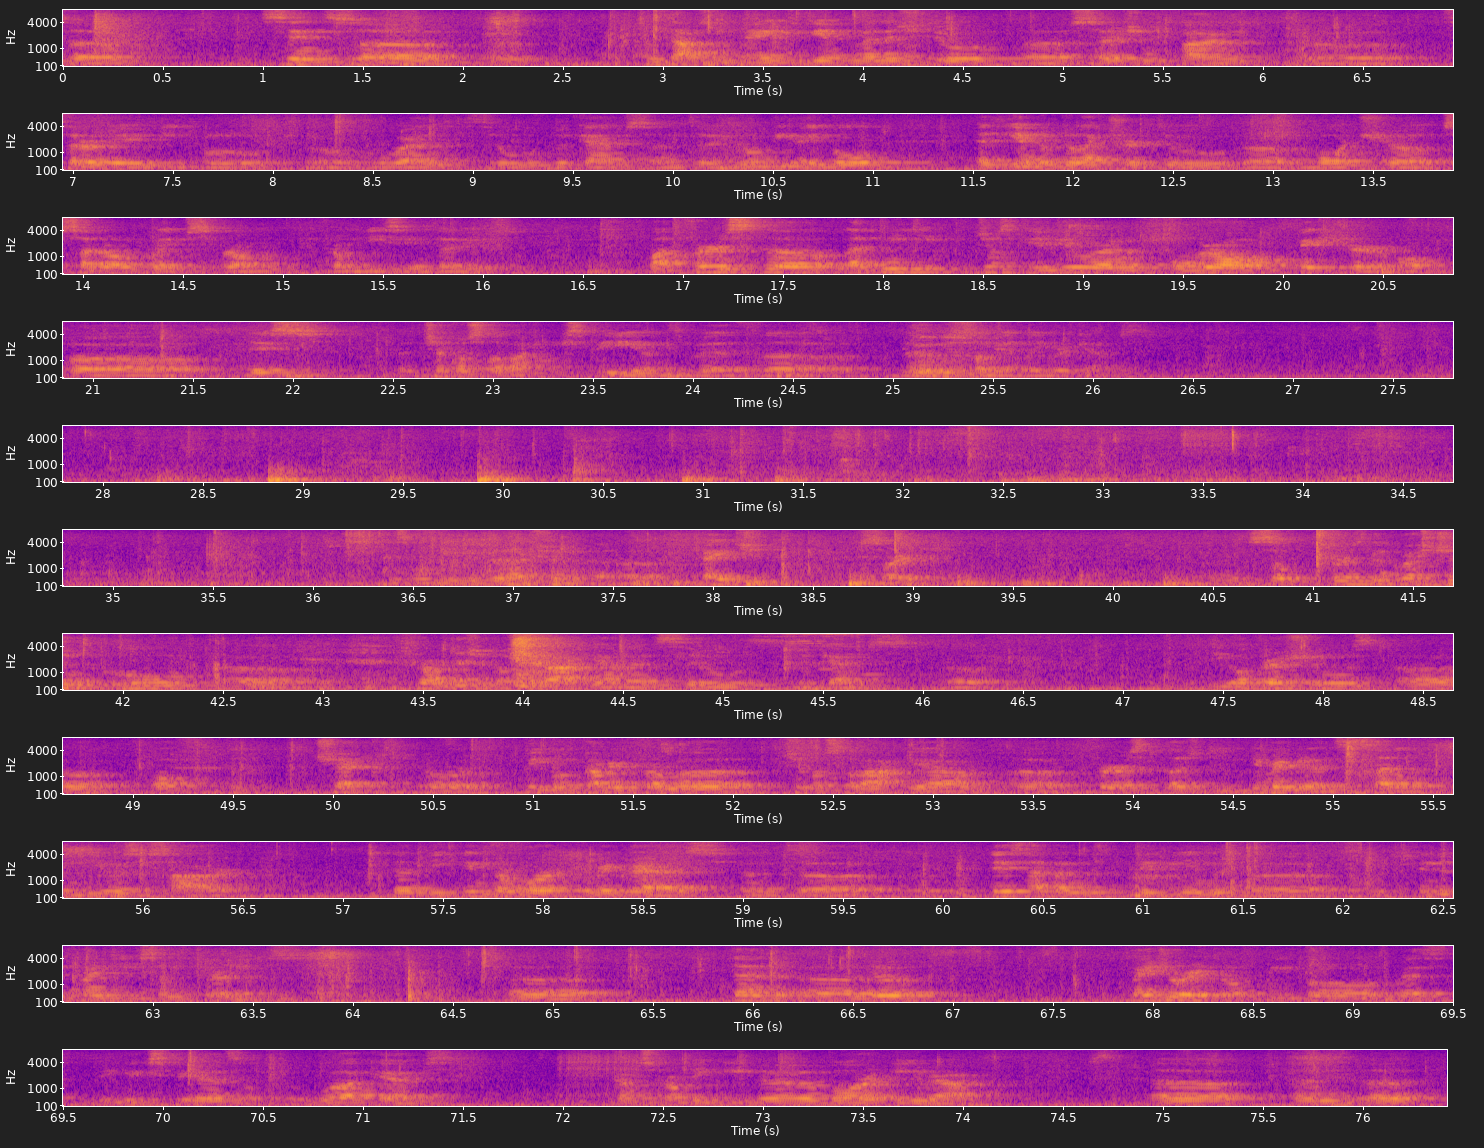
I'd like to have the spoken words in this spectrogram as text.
since uh, uh, 2008, we have managed to uh, search and find uh, 30 people who went through the camps, and you'll be able at the end of the lecture to watch several clips from, from these interviews. But first, uh, let me just give you an overall picture of uh, this Czechoslovak experience with uh, the Soviet labor camps. This will be the introduction uh, page. Sorry. So first the question, who uh, from Czechoslovakia went through the camps? Uh, the operations uh, of Czech or people coming from uh, Czechoslovakia uh, first let the immigrants settled in the USSR, then the interwar immigrants, and uh, this happened between uh, in the 20s and 30s. Uh, then uh, the majority of people with the experience of war camps comes from the uh, war era. Uh, and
